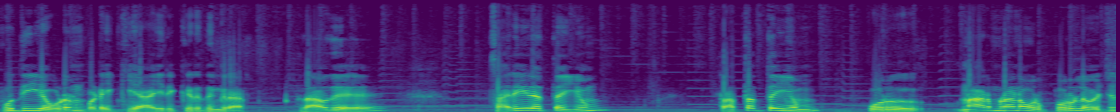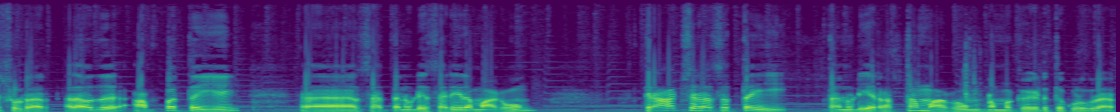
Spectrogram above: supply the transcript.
புதிய உடன்படிக்கையாக இருக்கிறதுங்கிறார் அதாவது சரீரத்தையும் ரத்தத்தையும் ஒரு நார்மலான ஒரு பொருளை வச்சு சொல்கிறார் அதாவது அப்பத்தை ச- தன்னுடைய சரீரமாகவும் திராட்சை ரசத்தை தன்னுடைய ரத்தமாகவும் நமக்கு எடுத்து கொடுக்குறார்.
